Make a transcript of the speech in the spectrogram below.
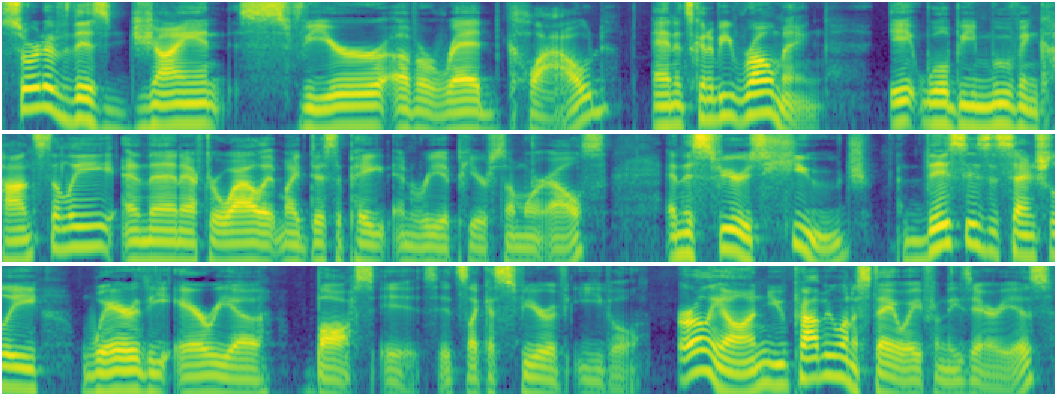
sort of this giant sphere of a red cloud, and it's going to be roaming. It will be moving constantly, and then after a while, it might dissipate and reappear somewhere else. And this sphere is huge. This is essentially where the area boss is. It's like a sphere of evil. Early on, you probably want to stay away from these areas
